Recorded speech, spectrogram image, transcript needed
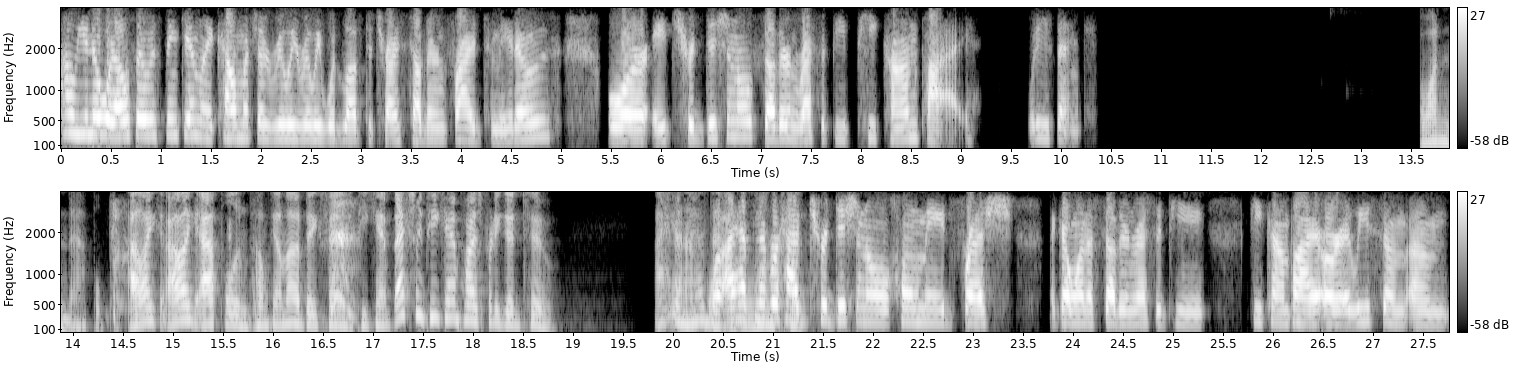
Oh, you know what else I was thinking? Like how much I really, really would love to try southern fried tomatoes or a traditional southern recipe pecan pie. What do you think? I want an apple. pie. I like I like apple and pumpkin. I'm not a big fan of the pecan. Pie. Actually, pecan pie is pretty good too. I haven't had that. Well, I have never time. had traditional homemade fresh. Like I want a southern recipe pecan pie or at least some um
